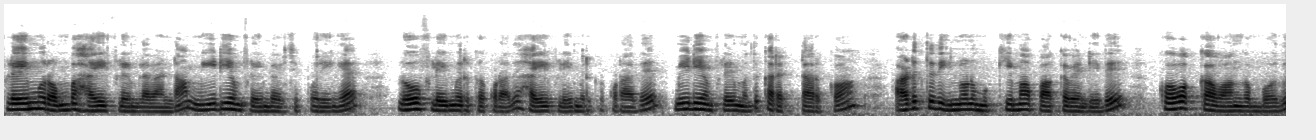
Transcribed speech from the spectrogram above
ஃப்ளேமும் ரொம்ப ஹை ஃப்ளேமில் வேண்டாம். மீடியம் ஃப்ளேமில் வச்சு போகிறீங்க லோ ஃப்ளேம் இருக்கக்கூடாது ஹை ஃப்ளேம் இருக்கக்கூடாது. மீடியம் ஃப்ளேம் வந்து கரெக்டாக இருக்கும். அடுத்தது இன்னொன்று முக்கியமாக பார்க்க வேண்டியது கோவக்காய் வாங்கும்போது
